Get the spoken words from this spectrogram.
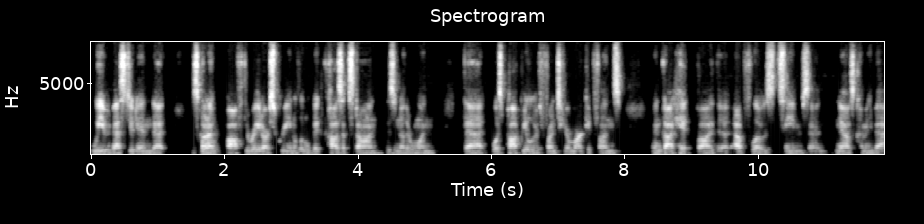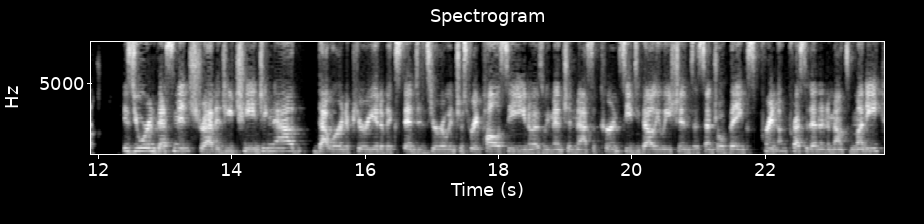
we invested in that it's kind of off the radar screen a little bit. Kazakhstan is another one that was popular with frontier market funds and got hit by the outflows, it seems, and now is coming back. Is your investment strategy changing now that we're in a period of extended zero interest rate policy? You know, as we mentioned, massive currency devaluations as central banks print unprecedented amounts of money.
